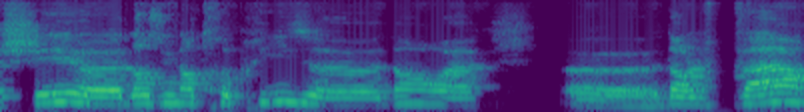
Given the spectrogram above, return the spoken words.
chez, dans une entreprise dans, dans le Var,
